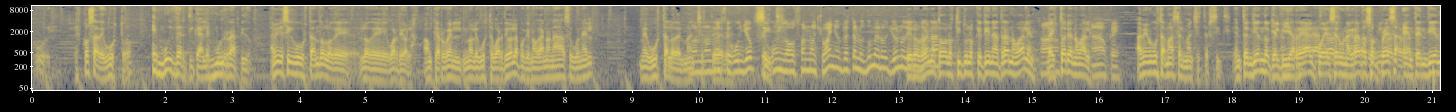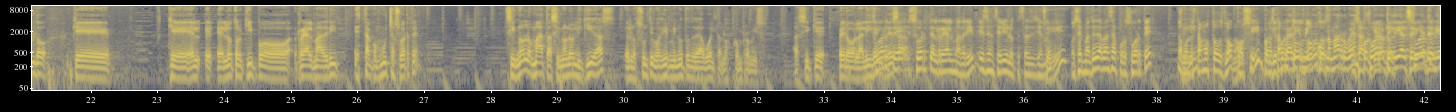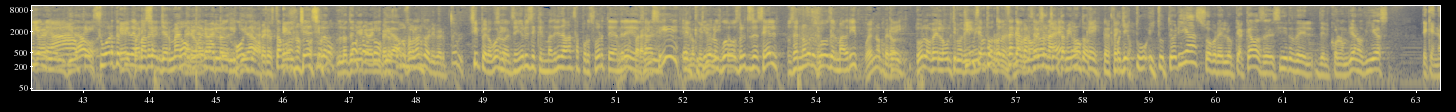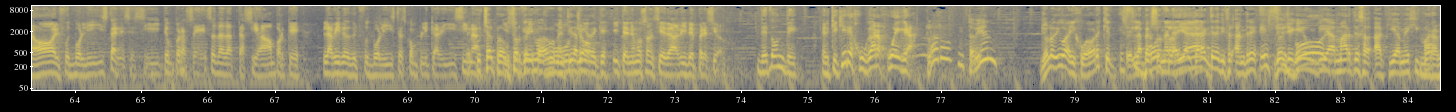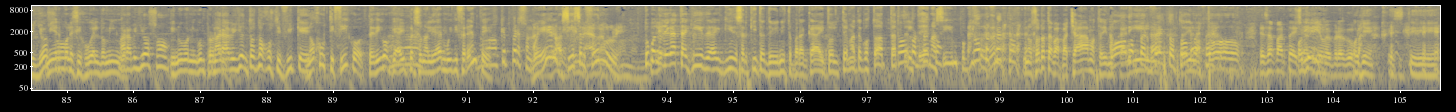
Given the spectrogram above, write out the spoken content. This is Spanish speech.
Uy, es cosa de gusto. Es muy vertical, es muy rápido. A mí me sigue gustando lo de, lo de Guardiola. Aunque a Rubén no le guste Guardiola porque no ganó nada según él, me gusta lo del Manchester no, no, según yo, City. según lo- son ocho años, ¿dónde están los números? Yo no digo Pero bueno, nada. todos los títulos que tiene atrás no valen. Ah. La historia no vale. Ah, ok. A mí me gusta más el Manchester City. Entendiendo que el Villarreal puede ser una grata sorpresa, entendiendo que, que el, otro equipo, Real Madrid, está con mucha suerte. Si no lo matas, si no lo liquidas, en los últimos 10 minutos te da vuelta en los compromisos. Así que, pero la liga Suerte, inglesa... suerte el Real Madrid, ¿es en serio lo que estás diciendo? Sí. O sea, el Madrid avanza por suerte. No, Sí. porque estamos todos locos. No, sí, porque Estamos juega 10 todos minutos locos. nomás, Rubén, porque el otro día el Sevilla suerte tenía que tiene, haberlo ah, liquidado. ok, suerte El tiene el Paris Madrid. Saint-Germain No, tenía que bueno, haberlo liquidado. Pero estamos- el No, Chelsea no, lo, lo tenía que haber no, no, Pero liquidado. estamos hablando de Liverpool. Sí, pero bueno, Sí. el señor dice que el Madrid avanza por suerte, André. Bueno, para o sea, mí sí, el, el que, que tiene los huevos fritos es él. O sea, no ve los huevos del Madrid. Bueno, pero tú lo ves los últimos 10 15 minutos. puntos le Rubén. saca ves Barcelona, 80 ¿eh? minutos. Ok, perfecto. Oye, ¿y tu, ¿y tu teoría sobre lo que acabas de decir del, del colombiano Díaz? De que no, el futbolista necesita un proceso de adaptación porque la vida del futbolista es complicadísima. Escuché al productor que dijo algo, mentira mía, ¿de qué? Y tenemos ansiedad y depresión. ¿De dónde? El que quiere jugar, juega. Claro, está bien. Yo lo digo, hay jugadores que Es eh, la fútbol, personalidad y el carácter es diferente. Andrés, Es yo llegué un día martes a- aquí a México, Maravilloso. miércoles y jugué el domingo. Maravilloso. Y no hubo ningún problema. Maravilloso. Entonces no justifique. No justifico, te digo que hay personalidades muy diferentes. No, ¿qué personalidad? Bueno, así es el nada, fútbol. Tú cuando llegaste aquí de aquí de cerquita, te viniste para acá y todo el tema, te costó adaptarte Todo al perfecto. tema, así un poquito. No, ¿verdad? perfecto. Nosotros te apapachamos, te dimos Todo cariño, perfecto, todo te dimos perfecto. todo. Esa parte de Oye, cariño me preocupa. Oye, este,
